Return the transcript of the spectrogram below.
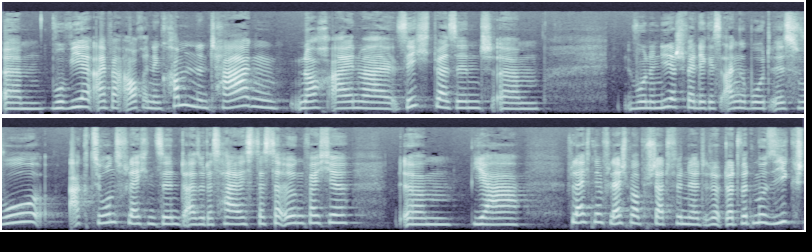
ähm, wo wir einfach auch in den kommenden Tagen noch einmal sichtbar sind, ähm, wo ein niederschwelliges Angebot ist, wo Aktionsflächen sind. Also das heißt, dass da irgendwelche ähm, ja vielleicht ein Flashmob stattfindet. Dort, wird Musik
